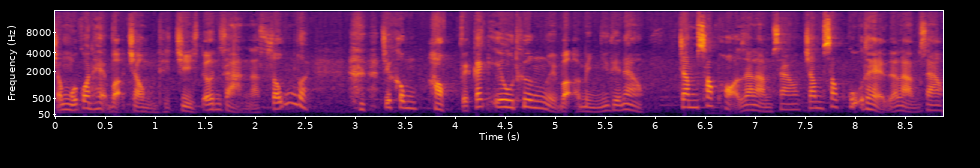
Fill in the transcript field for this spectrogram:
trong mối quan hệ vợ chồng thì chỉ đơn giản là sống thôi chứ không học về cách yêu thương người vợ mình như thế nào. Chăm sóc họ ra làm sao chăm sóc cụ thể ra làm sao.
